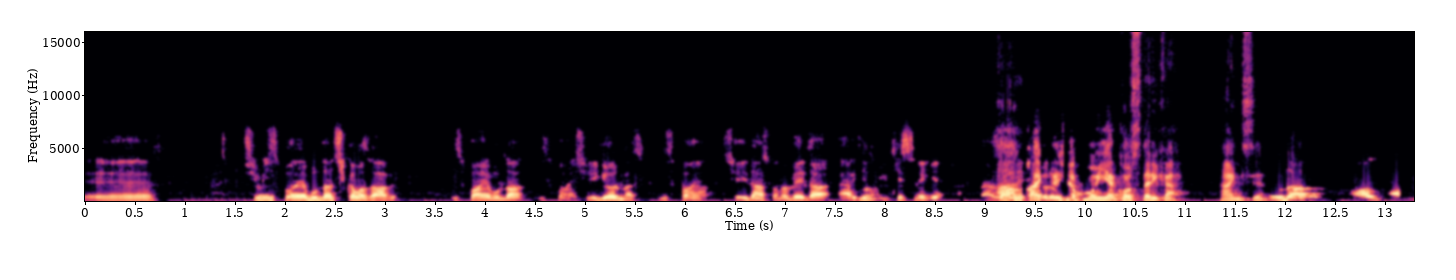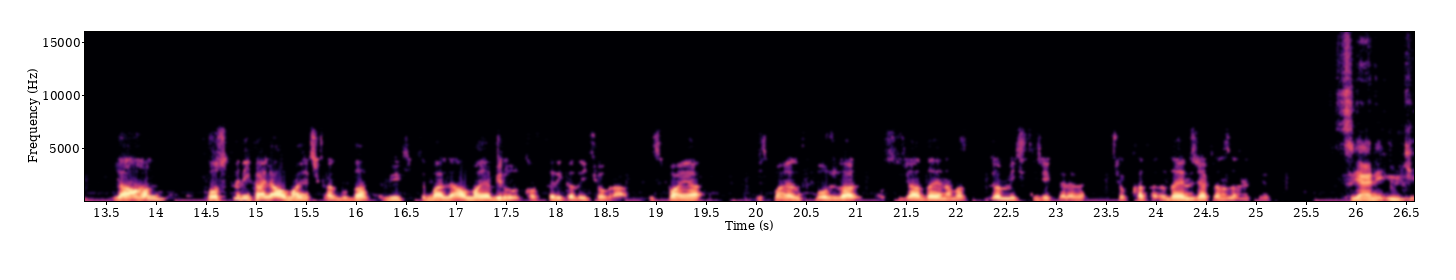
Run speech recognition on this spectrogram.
Ee, şimdi İspanya buradan çıkamaz abi. İspanya buradan İspanya şeyi görmez. İspanya şeyden sonra veda herkes Hı. ülkesine gelir. Ben zannetmiyorum. Almanya, Japonya, Costa Rica. Hangisi? Burada al, ya al, Costa Rica ile Almanya çıkar buradan. Büyük ihtimalle Almanya bir olur. Costa Rica'da iki olur abi. İspanya İspanyalı futbolcular o sıcağa dayanamaz. Dönmek isteyecekler eve. Çok Katar'a dayanacaklarını zannetmiyorum. Yani ülke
